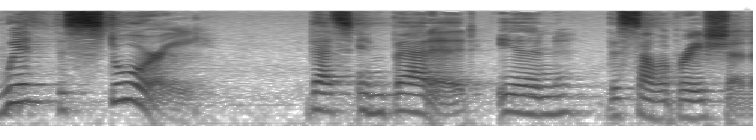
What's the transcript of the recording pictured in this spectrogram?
with the story that's embedded in the celebration.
